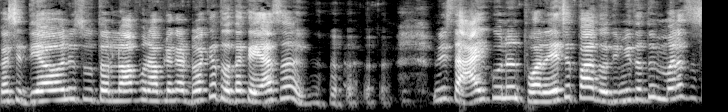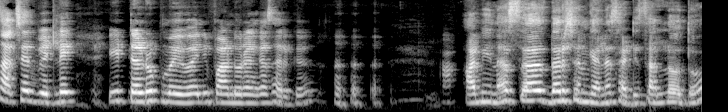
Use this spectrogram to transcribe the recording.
कशी देवानेच उतरलो आपण आपल्या काय डोक्यात होतं काही असं? मी तर ऐकून फोन याच्यात पाहत होती. मी तर तुम्ही मलाच साक्षात भेटले. इट्टल रूप मैवानी पांडुरंगासारखं. आम्ही ना सहज दर्शन घेण्यासाठी चाललो होतो.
